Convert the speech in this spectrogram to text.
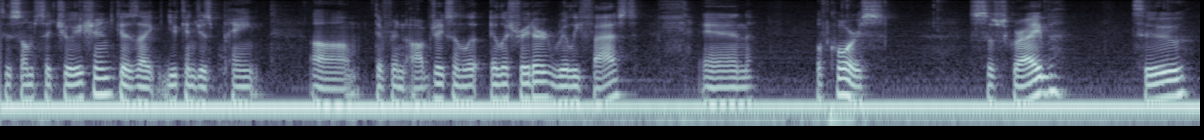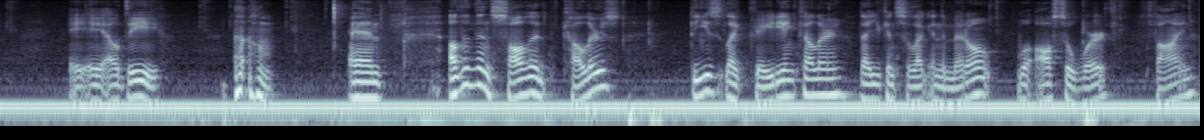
to some situation because like you can just paint um, different objects in Illustrator really fast. And of course subscribe to AALD and other than solid colors these like gradient color that you can select in the middle will also work fine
